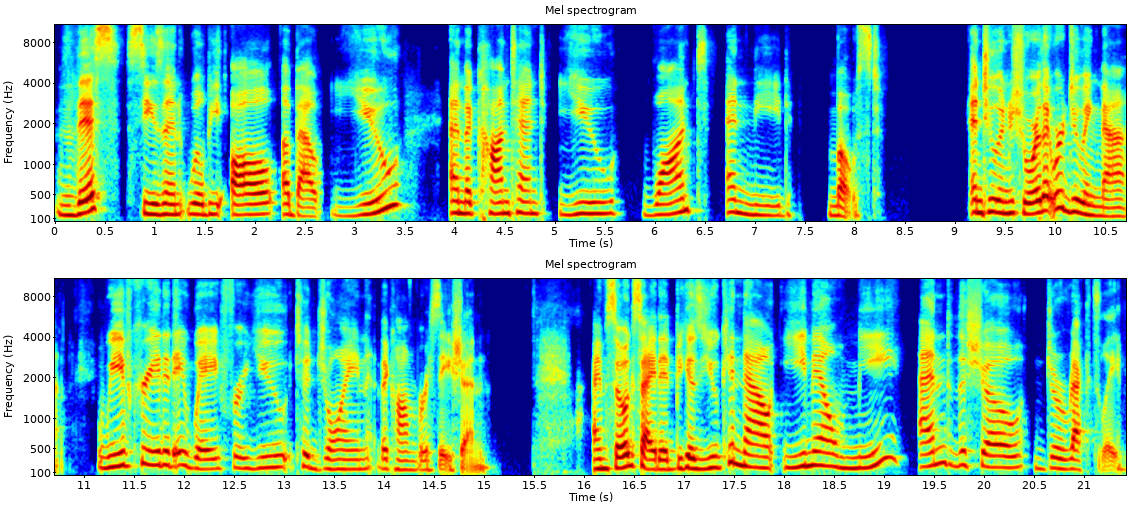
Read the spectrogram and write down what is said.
this season will be all about you and the content you want and need most. And to ensure that we're doing that, we've created a way for you to join the conversation. I'm so excited because you can now email me and the show directly.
